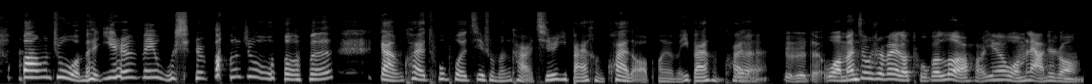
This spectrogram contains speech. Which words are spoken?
帮助我们一人飞五十，帮助我们赶快突破技术门槛儿。其实一百很快的哦，朋友们，一百很快的。对对对对，我们就是为了图个乐呵，因为我们俩这种，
